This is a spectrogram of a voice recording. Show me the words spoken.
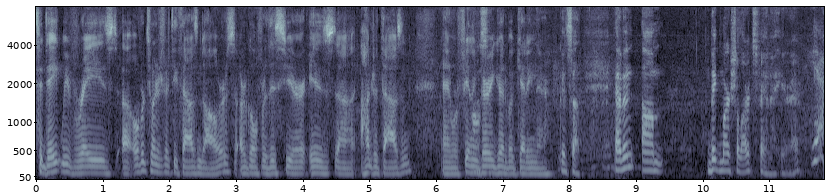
to date, we've raised uh, over $250,000. Our goal for this year is uh, 100000 and we're feeling very good about getting there. Good stuff. Evan, um, big martial arts fan, I hear, eh? Yeah.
